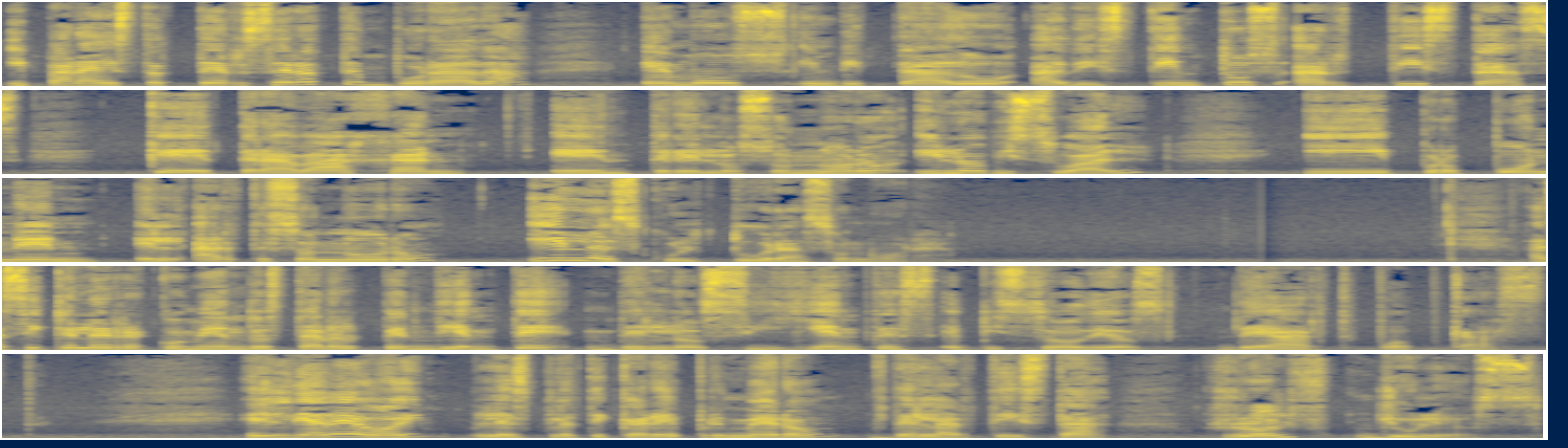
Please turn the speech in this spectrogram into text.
Y para esta tercera temporada hemos invitado a distintos artistas que trabajan entre lo sonoro y lo visual y proponen el arte sonoro y la escultura sonora. Así que les recomiendo estar al pendiente de los siguientes episodios de Art Podcast. El día de hoy les platicaré primero del artista Rolf Julius,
